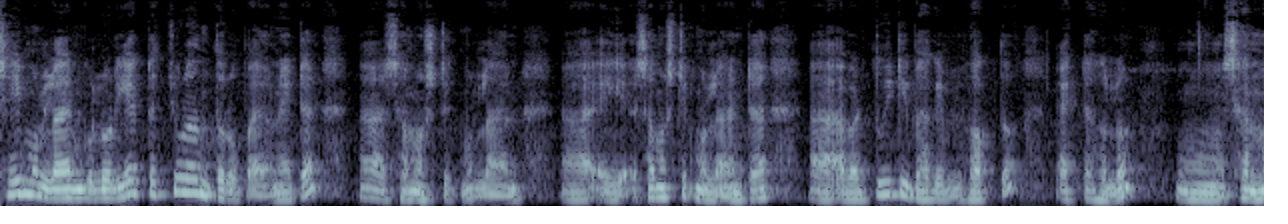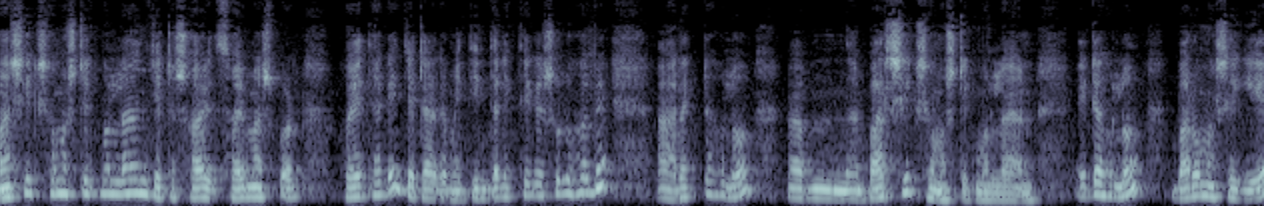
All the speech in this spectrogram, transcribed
সেই মূল্যায়নগুলোরই একটা চূড়ান্ত রূপায়ণ এটা সামষ্টিক মূল্যায়ন। এই সামষ্টিক মূল্যায়নটা আবার দুইটি ভাগে বিভক্ত। একটা হলো ষান্মাসিক সামষ্টিক মূল্যায়ন, যেটা ছয় ছয় মাস পর হয়ে থাকে, যেটা আগামী তিন তারিখ থেকে শুরু হবে। আর একটা হলো বার্ষিক সামষ্টিক মূল্যায়ন। এটা হলো বারো মাসে গিয়ে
